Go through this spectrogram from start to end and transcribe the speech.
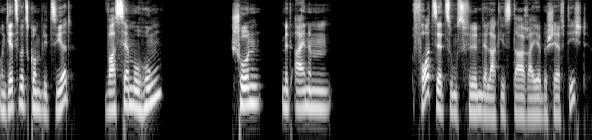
und jetzt wird es kompliziert, war Sammo Hung schon mit einem Fortsetzungsfilm der Lucky Star-Reihe beschäftigt,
